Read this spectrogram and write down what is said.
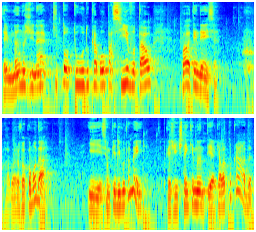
terminamos de, né? Quitou tudo, acabou o passivo tal. Qual a tendência? Agora eu vou acomodar. E esse é um perigo também. Porque a gente tem que manter aquela tocada.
